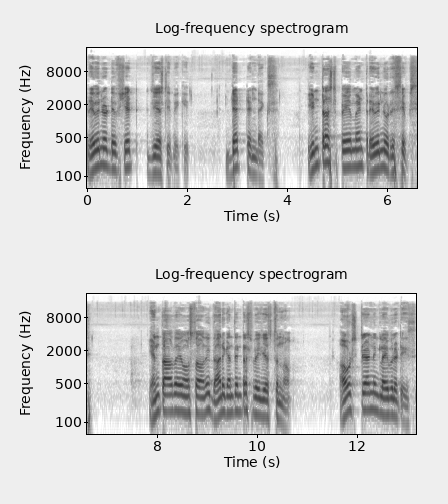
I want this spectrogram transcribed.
రెవెన్యూ డెఫిషిట్ జిఎస్టిపికి. Debt index. Interest payment revenue receipts. ఎంత ఆదాయం వస్తా ఉంది దానికి ఎంత ఇంట్రెస్ట్ పే చేస్తున్నాం? అవుట్ స్టాండింగ్ లైబిలిటీస్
